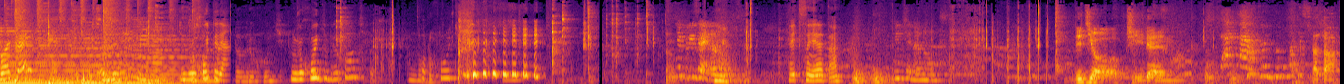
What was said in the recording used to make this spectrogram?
Vleze? Dobrú chuť teda. Dobrú chuť. Dobrú chuť. Dobrú chuť. Dobrú chuť. Hej, to sa neráta. Teď jo, přijdem. Tata.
